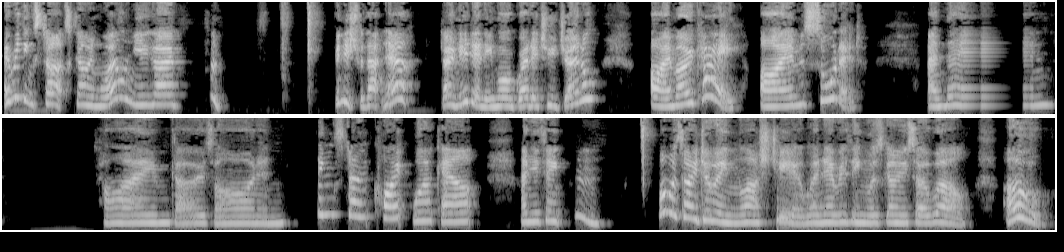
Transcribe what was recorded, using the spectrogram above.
everything starts going well. And you go, hmm, finished with that now. Don't need any more gratitude journal. I'm okay. I'm sorted. And then time goes on and things don't quite work out and you think, hmm, what was I doing last year when everything was going so well? Oh,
